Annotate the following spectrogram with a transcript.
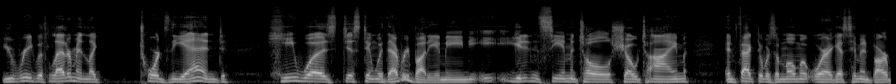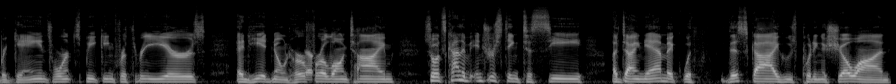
you read with Letterman, like towards the end, he was distant with everybody. I mean, you didn't see him until Showtime. In fact, there was a moment where I guess him and Barbara Gaines weren't speaking for three years, and he had known her for a long time. So it's kind of interesting to see a dynamic with this guy who's putting a show on,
